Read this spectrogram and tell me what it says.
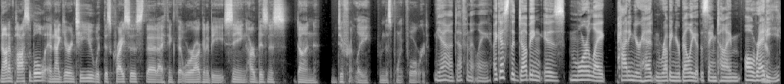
not impossible. And I guarantee you with this crisis that I think that we're all going to be seeing our business done differently from this point forward. Yeah, definitely. I guess the dubbing is more like patting your head and rubbing your belly at the same time already.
